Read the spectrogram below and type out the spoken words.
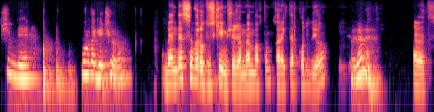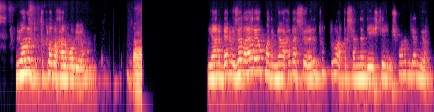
Şimdi bunu da geçiyorum. Bende 0.32'ymiş hocam. Ben baktım. Karakter kodu diyor. Öyle mi? Evet. Bir onu tıkla bakalım oluyor mu? Tamam. Yani ben özel ayar yapmadım. Ya arkadaş söyledi tuttu. Artık sende değiştirilmiş mi onu bilemiyorum.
